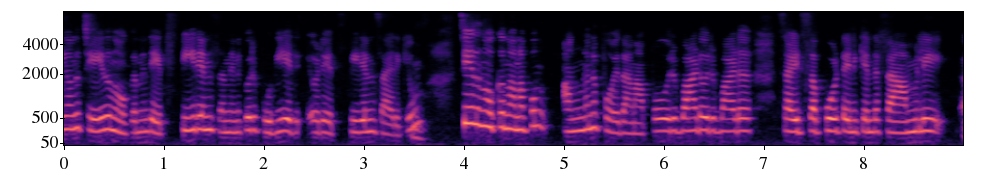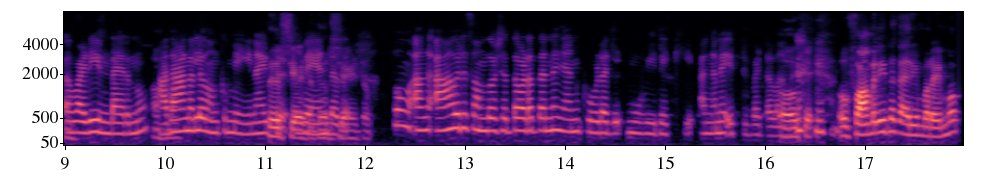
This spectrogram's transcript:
നീ ഒന്ന് ചെയ്ത് നോക്ക്. നിന്റെ എക്സ്പീരിയൻസ് നിനക്കൊരു പുതിയ ഒരു- എക്സ്പീരിയൻസ് ആയിരിക്കും. ചെയ്തു നോക്കുന്ന പറഞ്ഞപ്പം അങ്ങനെ പോയതാണ്. അപ്പോൾ ഒരുപാട് ഒരുപാട് സൈഡ് സപ്പോർട്ട് എനിക്ക് എന്റെ ഫാമിലി വഴി ഉണ്ടായിരുന്നു. അതാണല്ലോ നമുക്ക് മെയിൻ ആയിട്ട് വേണ്ടത്. അപ്പം ആ ഒരു സന്തോഷത്തോടെ തന്നെ ഞാൻ കൂടെ മൂവിയിലേക്ക് അങ്ങനെ എത്തിപ്പെട്ടതാണ്. ഓക്കെ. ഫാമിലിന്റെ കാര്യം പറയുമ്പോൾ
